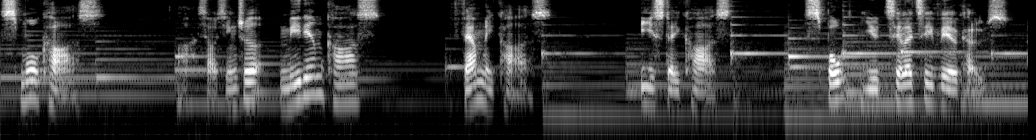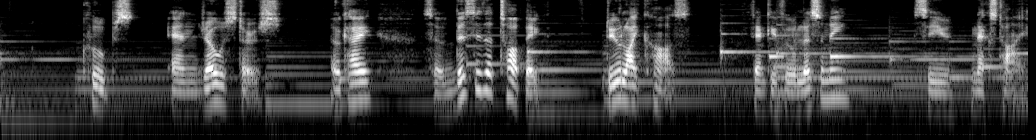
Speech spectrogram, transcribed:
Small cars 啊，小型车；medium cars, family cars, estate cars, sport utility vehicles, coupes and roadsters. Okay, so this is the topic. Do you like cars? Thank you for listening. See you next time.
